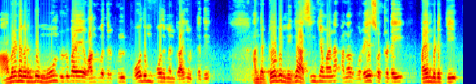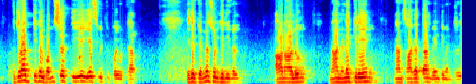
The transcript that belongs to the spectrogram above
அவரிடமிருந்து மூன்று ரூபாயை வாங்குவதற்குள் போதும் போதும் என்றாகிவிட்டது. அந்த டோபி மிக அசிங்கமான ஆனால் ஒரே சொற்றடை பயன்படுத்தி குஜராத்திகள் வம்சத்தையே ஏசிவிட்டு போய்விட்டான். இதற்கு என்ன சொல்கிறீர்கள்? ஆனாலும் நான் நினைக்கிறேன் நான் சாகத்தான் வேண்டும் என்று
